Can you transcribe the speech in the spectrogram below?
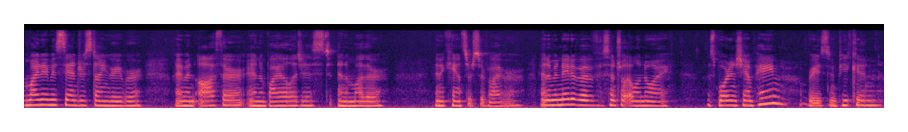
My name is Sandra Steingraber. I'm an author and a biologist and a mother and a cancer survivor. And I'm a native of central Illinois. I was born in Champaign, raised in Pekin,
